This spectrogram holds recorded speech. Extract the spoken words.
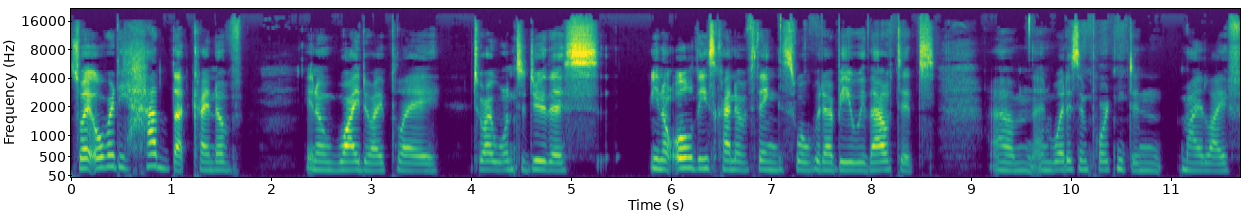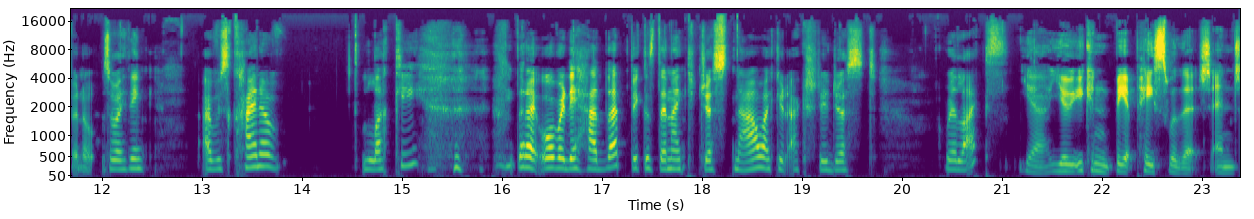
so I already had that kind of, you know, why do I play? Do I want to do this? You know, all these kind of things. What would I be without it? Um, and what is important in my life? And so I think I was kind of lucky that I already had that because then I could just now I could actually just relax. Yeah, you you can be at peace with it, and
